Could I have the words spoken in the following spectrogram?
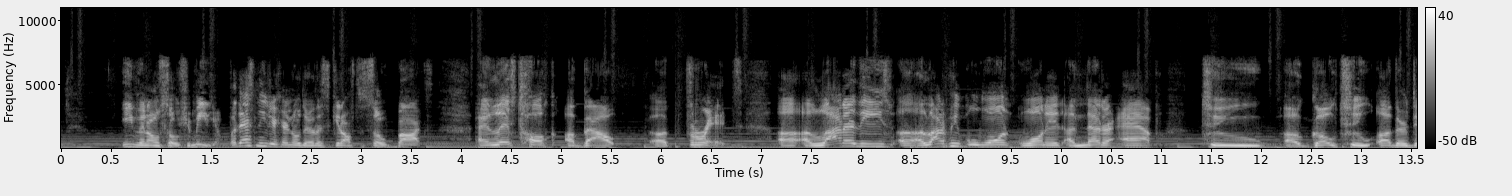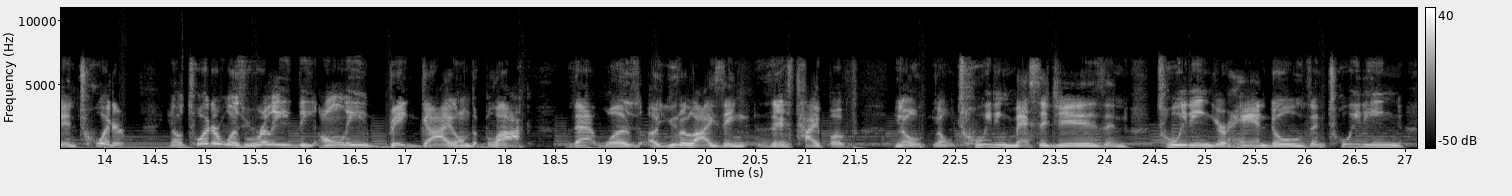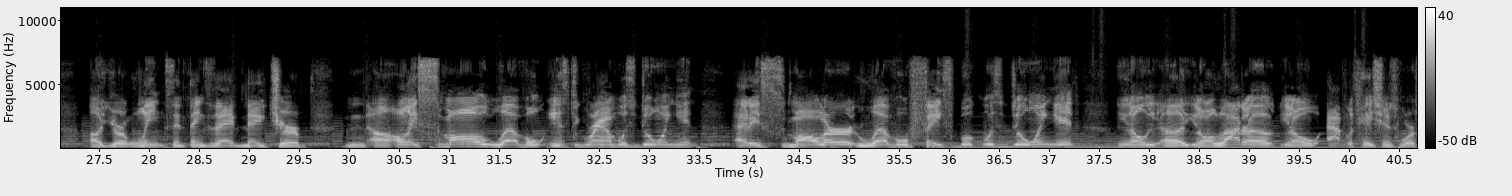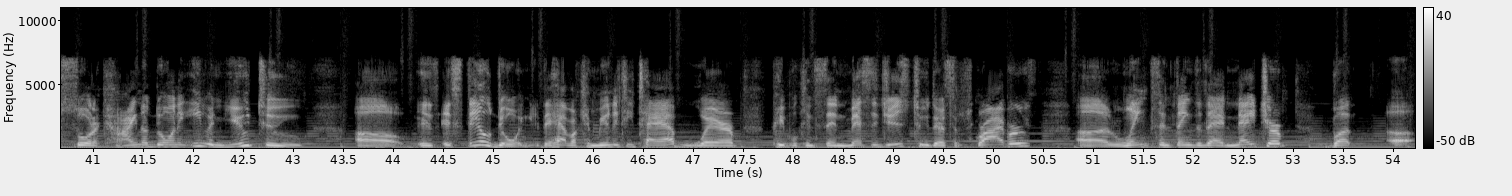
even on social media. But that's neither here nor there. Let's get off the soapbox and let's talk about uh, threads. Uh, a lot of these, uh, a lot of people want wanted another app to uh, go to other than Twitter. You know, Twitter was really the only big guy on the block that was uh, utilizing this type of you know, you know, tweeting messages and tweeting your handles and tweeting uh, your links and things of that nature. Uh, on a small level, Instagram was doing it. At a smaller level, Facebook was doing it. You know, uh, you know, a lot of you know applications were sort of kind of doing it. Even YouTube uh, is, is still doing it. They have a community tab where people can send messages to their subscribers, uh, links and things of that nature. But uh,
